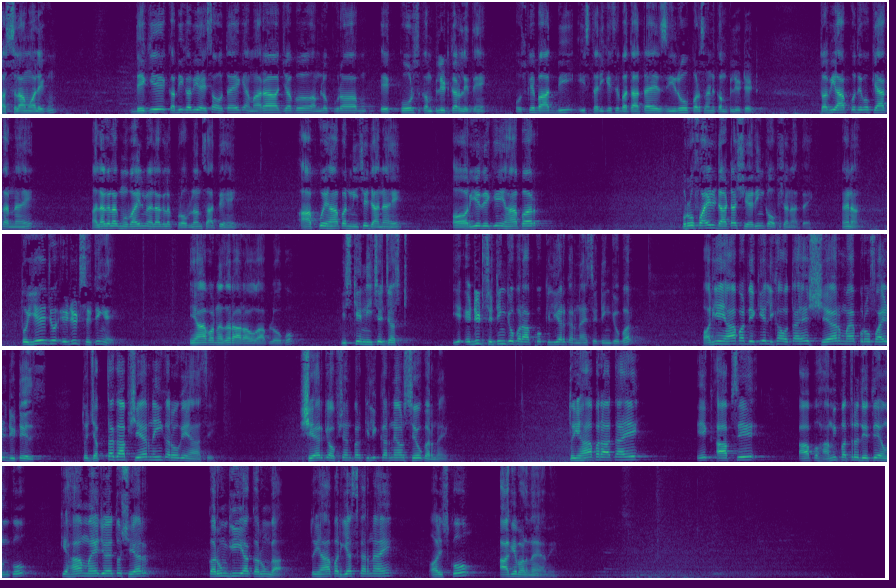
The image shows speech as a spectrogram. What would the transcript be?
अस्सलाम वालेकुम देखिए कभी कभी ऐसा होता है कि हमारा जब हम लोग पूरा एक कोर्स कंप्लीट कर लेते हैं, उसके बाद भी इस तरीके से बताता है ज़ीरो परसेंट कम्प्लीटेड तो अभी आपको देखो क्या करना है। अलग अलग मोबाइल में अलग अलग प्रॉब्लम्स आते हैं। आपको यहाँ पर नीचे जाना है और ये देखिए, यहाँ पर प्रोफ़ाइल डाटा शेयरिंग का ऑप्शन आता है है ना? तो ये जो एडिट सेटिंग है यहाँ पर नज़र आ रहा होगा आप लोगों को। इसके नीचे जस्ट ये एडिट सेटिंग के ऊपर आपको क्लियर करना है सेटिंग के ऊपर। और ये यहाँ पर देखिए लिखा होता है शेयर माई प्रोफ़ाइल डिटेल्स तो जब तक आप शेयर नहीं करोगे यहाँ से शेयर के ऑप्शन पर क्लिक करना है और सेव करना है। तो यहाँ पर आता है, एक आपसे आप हामी पत्र देते हैं उनको कि हाँ मैं जो है तो शेयर करूँगी या करूँगा। तो यहाँ पर यस करना है। और इसको आगे बढ़ना है हमें।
